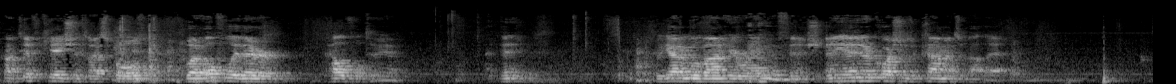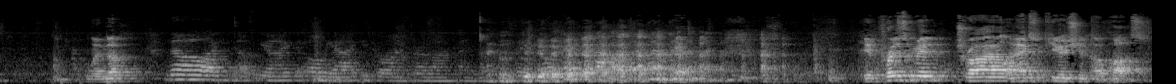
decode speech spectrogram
pontifications, I suppose, but hopefully they're helpful to you. Anyways, we got to move on here. We're not going to finish. Any, any other questions or comments about that? Linda? No, I'm, no, yeah, I, oh yeah, I could go on for a long time. Imprisonment, trial, and execution of Huss.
